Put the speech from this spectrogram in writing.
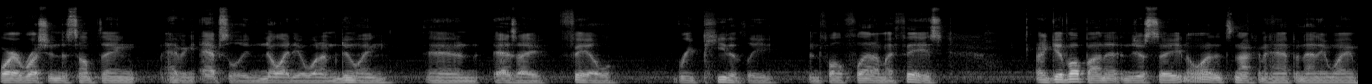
or I rush into something having absolutely no idea what I'm doing, and as I fail repeatedly and fall flat on my face, I give up on it and just say, you know what, it's not going to happen anyway.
